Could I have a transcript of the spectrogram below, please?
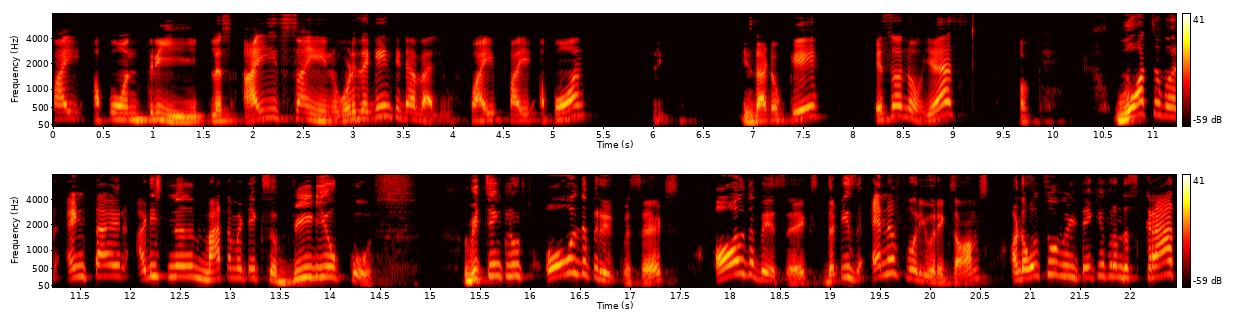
pi upon 3 plus i sine, what is again theta value? 5 pi upon 3. Is that okay? Yes or no? Yes? Okay. Watch our entire additional mathematics video course, which includes all the prerequisites, all the basics that is enough for your exams and also will take you from the scratch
